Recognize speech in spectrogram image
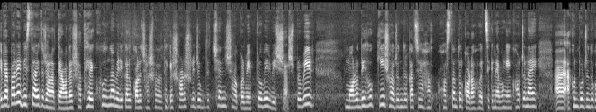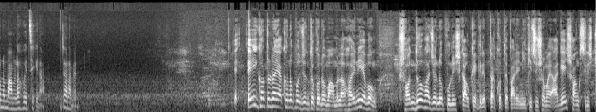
এ ব্যাপারে বিস্তারিত জানাতে আমাদের সাথে খুলনা মেডিকেল কলেজ হাসপাতাল থেকে সরাসরি যোগ দিচ্ছেন সহকর্মী প্রবীর বিশ্বাস। প্রবীর, মরদেহ কি স্বজনদের কাছে হস্তান্তর করা হয়েছে কিনা এবং এই ঘটনায় এখন পর্যন্ত কোনো মামলা হয়েছে কিনা? জানাবেন এ- এই ঘটনায় এখনও পর্যন্ত কোনো মামলা হয়নি এবং সন্দেহভাজনও পুলিশ কাউকে গ্রেপ্তার করতে পারেনি। কিছু সময় আগেই সংশ্লিষ্ট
